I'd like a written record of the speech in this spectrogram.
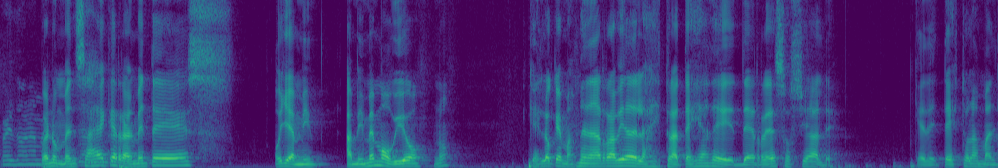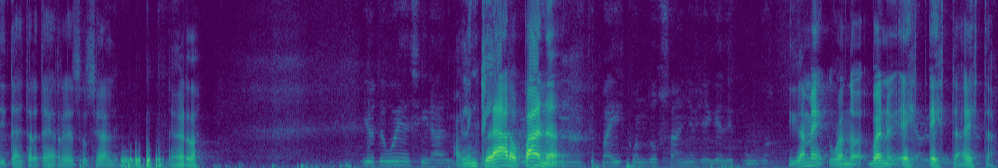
Perdóname, bueno, un mensaje que realmente es, oye, a mí, a mí me movió, ¿no? Que es lo que más me da rabia de las estrategias de, de redes sociales. Que detesto las malditas estrategias de redes sociales. De verdad. Yo te voy a decir algo. Hablen claro, Yo pana. En este país con dos años llegué de Cuba. Dígame, cuando, bueno, es- esta, esta.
